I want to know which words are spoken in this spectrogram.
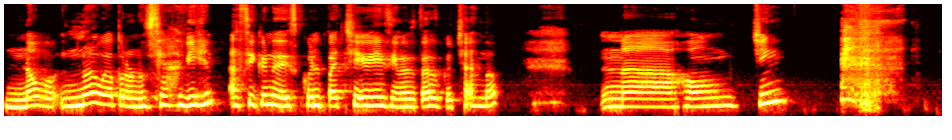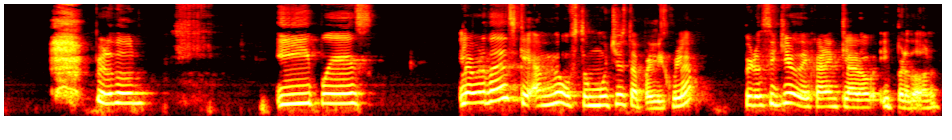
no, no lo voy a pronunciar bien, así que una disculpa Chibi si nos estás escuchando, Na Hong Jin. Perdón. Y pues, la verdad es que a mí me gustó mucho esta película, pero sí quiero dejar en claro, y perdón,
